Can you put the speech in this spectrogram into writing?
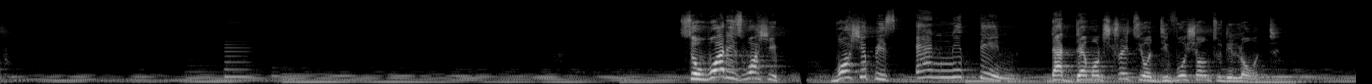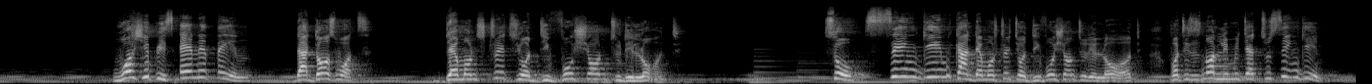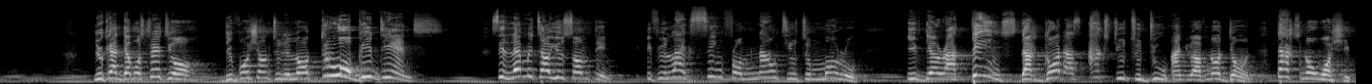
So, what is worship? Worship is anything that demonstrates your devotion to the Lord. Worship is anything that does what? Demonstrates your devotion to the Lord. So, singing can demonstrate your devotion to the Lord, but it is not limited to singing. You can demonstrate your devotion to the Lord through obedience. See, let me tell you something. If you like, sing from now till tomorrow. If there are things that God has asked you to do and you have not done, that's not worship.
